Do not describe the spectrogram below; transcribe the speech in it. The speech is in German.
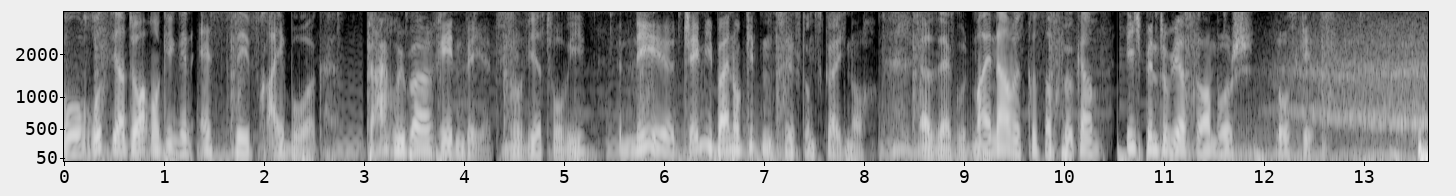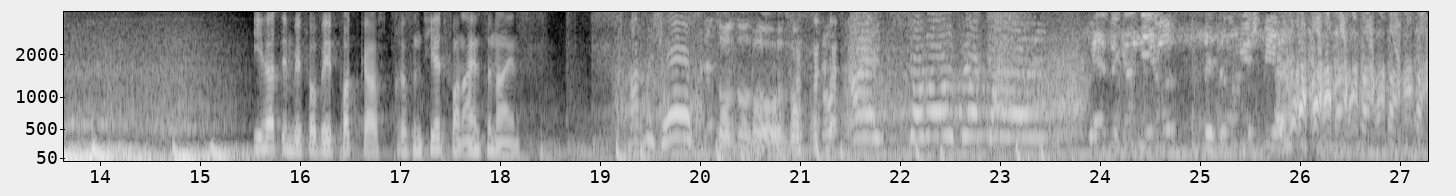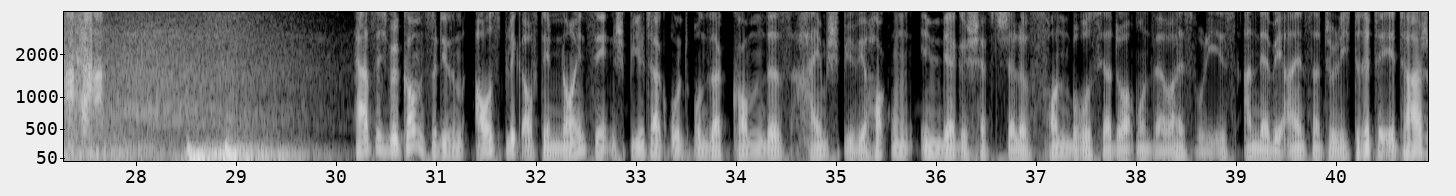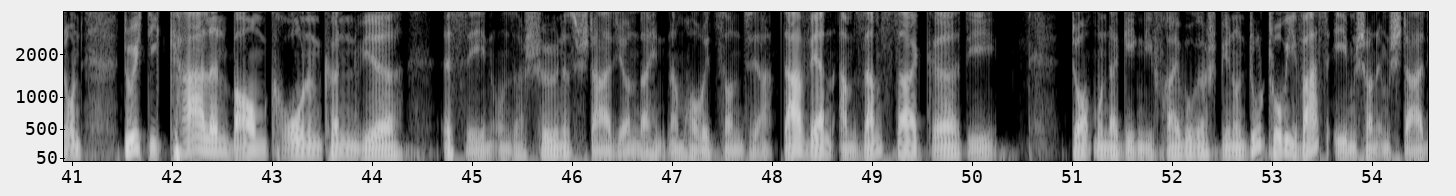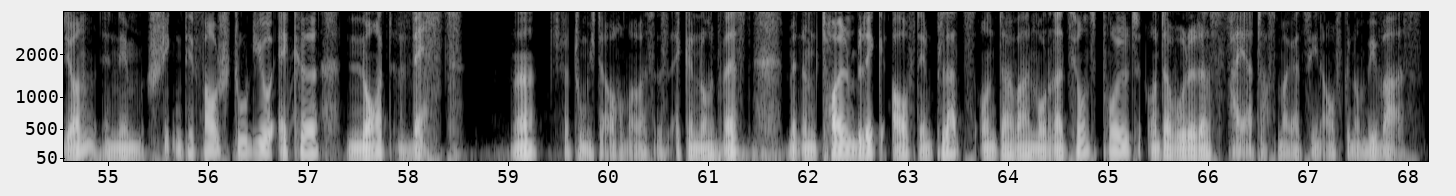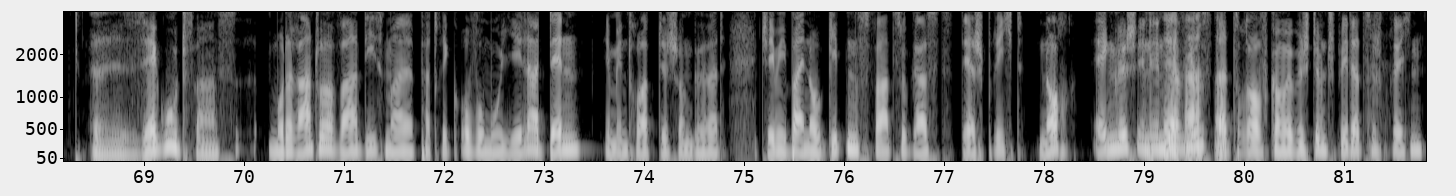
Borussia Dortmund gegen den SC Freiburg. Darüber reden wir jetzt. Nur wir, Tobi. Nee, Jamie Bino Gittens hilft uns gleich noch. Ja, sehr gut. Mein Name ist Christoph Böckamp. Ich bin Tobias Dornbusch. Los geht's. Ihr hört den BVB-Podcast, präsentiert von 1 und 1. Mach mich hoch! So, so, so. 1 zu 0 für Köln! Wir haben eine grandios Saison gespielt. Herzlich willkommen zu diesem Ausblick auf den 19. Spieltag und unser kommendes Heimspiel. Wir hocken in der Geschäftsstelle von Borussia Dortmund, wer weiß, wo die ist, an der B1 natürlich, dritte Etage und durch die kahlen Baumkronen können wir es sehen, unser schönes Stadion da hinten am Horizont. Ja, da werden am Samstag äh, die Dortmunder gegen die Freiburger spielen. Und du, Tobi, warst eben schon im Stadion, in dem schicken TV-Studio Ecke Nordwest. Ne? Ich vertue mich da auch immer, aber es ist Ecke Nordwest mit einem tollen Blick auf den Platz und da war ein Moderationspult und da wurde das Feiertagsmagazin aufgenommen. Wie war es? Äh, sehr gut war es. Moderator war diesmal Patrick Ovomoyela, denn im Intro habt ihr schon gehört, Jamie Bino Gittens war zu Gast. Der spricht noch Englisch in Interviews. Darauf kommen wir bestimmt später zu sprechen.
